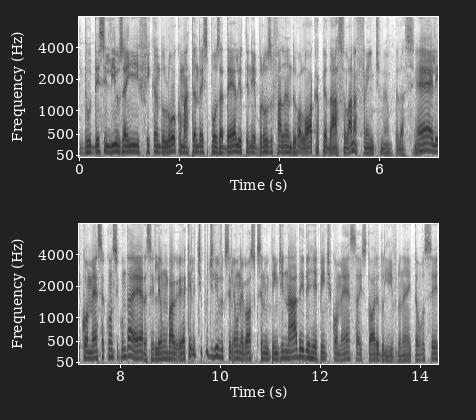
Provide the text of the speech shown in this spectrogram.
do desse Lewis aí ficando louco, matando a esposa dela e o Tenebroso falando. Coloca pedaço lá na frente, né? Um pedacinho. É, ele começa com a Segunda Era. Você lê um bag... É aquele tipo de livro que você lê um negócio que você não entende nada e de repente começa a história do livro, né? Então você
